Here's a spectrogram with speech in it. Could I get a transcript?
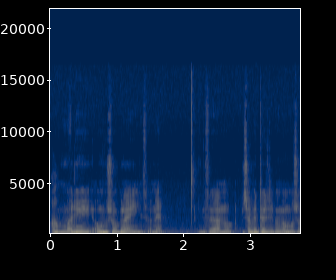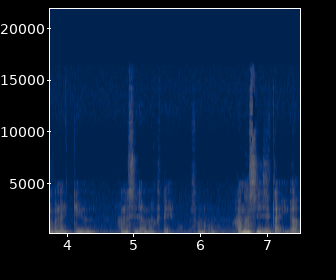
あんまり面白くないんですよね。それあの喋ってる自分が面白くないっていう話ではなくてその話自体が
